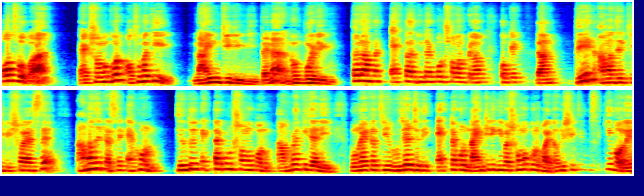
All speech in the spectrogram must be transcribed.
অথবা এক সমকোণ অথবা কি নাইনটি ডিগ্রি তাই না? নব্বই ডিগ্রি তাহলে আমরা একটা, দুইটা কোণ সমান পেলাম। ওকে ডান দেন আমাদের কি বিষয় আছে? আমাদের কাছে এখন যেহেতু একটা কোণ সমকোণ, আমরা কি জানি, কোন একটা ত্রিভুজের যদি একটা কোণ নাইনটি ডিগ্রি বা সমকোণ হয়, তাহলে সেই ত্রিভুজকে কি বলে?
